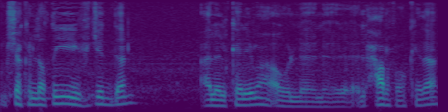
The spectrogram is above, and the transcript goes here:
بشكل لطيف جدا على الكلمة أو ال- ال- الحرف أو كذا.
